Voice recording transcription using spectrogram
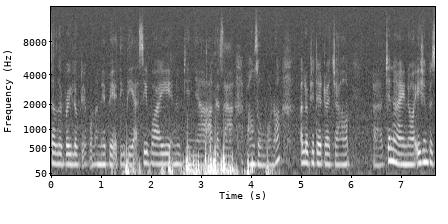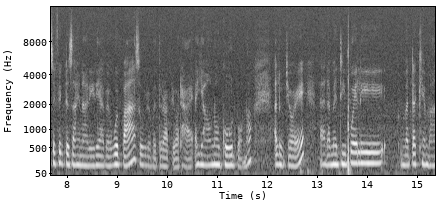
celebrate လုပ်တယ်ပေါ့နော်။နေပယ်အသီးသီးအစေးပွားရေးအမှုပညာအကစားဘောင်းဆောင်ပေါ့နော်။အဲ့လိုဖြစ်တဲ့အတွက်ကြောင့် အဲဖြစ်နိုင်ရင်တော့ Asian Pacific designer တွေတွေကပဲဝတ်ပါဆိုပြီးတော့ပဲသူကပြောထားတယ်အယောင်တော့ gold ပေါ့နော်အဲ့လိုပြောတယ်အဲဒါပေမဲ့ဒီပွဲလေးမတက်ခင်မှာ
